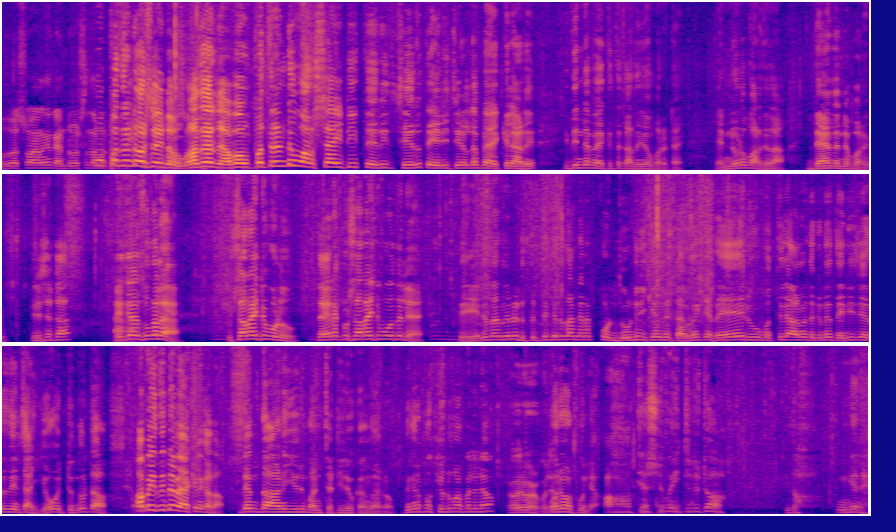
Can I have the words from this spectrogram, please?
മുപ്പത് വർഷമാണെങ്കിൽ രണ്ടു വർഷം മുപ്പത്തിരണ്ട് വർഷമായിട്ടുണ്ടാവും അത് തന്നെ. അപ്പൊ മുപ്പത്തിരണ്ട് വർഷമായിട്ട് ഈ തെറി ചെറു തേനീച്ചകളുടെ ബാക്കിലാണ് ഇതിന്റെ ബാക്കിലത്തെ കഥ ഞാൻ പറയട്ടെ. എന്നോട് പറഞ്ഞതാ. ഇദ്ദേഹം തന്നെ പറയും. തിരിച്ചേട്ടാ ചേച്ചി സുഖല്ലേ? ഉഷാറായിട്ട് പോണു. തേനൊക്കെ ഉഷാറായിട്ട് പോകുന്നില്ലേ? തേന് അങ്ങനെ എടുത്തിട്ട് ഇങ്ങനെ അങ്ങനെ കൊണ്ടുകൊണ്ടിരിക്കാൻ പറ്റാ അവിടെയൊക്കെ അതേ രൂപത്തിലാണ് എടുക്കുന്നത് തേനി ചേർന്ന് തേനിച്ച് അയ്യോ ഒറ്റുന്നു കേട്ടോ അപ്പൊ ഇതിന്റെ ബാക്കിലെ കഥ. ഇതെന്താണ് ഈ ഒരു മൺചട്ടിയിൽ വെക്കാൻ കാരണം? ഇതിങ്ങനെ പൊക്കിയിട്ട് കുഴപ്പമില്ലല്ലോ? ഒരു കുഴപ്പമില്ല. ഒരു കുഴപ്പമില്ല. ആ അത്യാവശ്യം വെയിറ്റ് ഇട്ടോ ഇതാ ഇങ്ങനെ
